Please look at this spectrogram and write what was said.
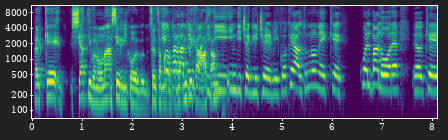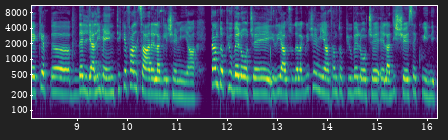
perché si attivano una serie di cose senza Io farla ho parlato complicata. infatti di indice glicemico, che altro non è che quel valore eh, che- che, eh, degli alimenti che fa alzare la glicemia. Tanto più veloce è il rialzo della glicemia, tanto più veloce è la discesa e quindi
